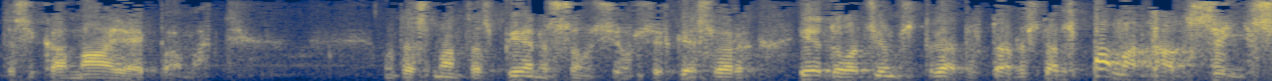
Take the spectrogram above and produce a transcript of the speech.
Tas ir kā mājai pamati. Un tas man tas pienesums jums ir, ka es varu iedot jums tādus, tādus, tādus pamatāziņas,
